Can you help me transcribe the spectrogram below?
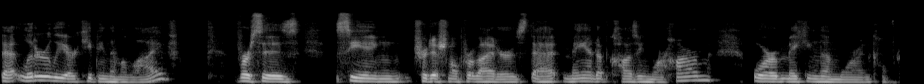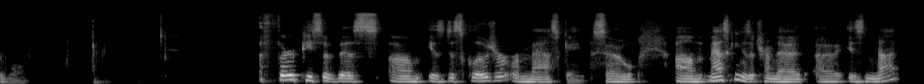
that literally are keeping them alive versus seeing traditional providers that may end up causing more harm or making them more uncomfortable. A third piece of this um, is disclosure or masking. So um, masking is a term that uh, is not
